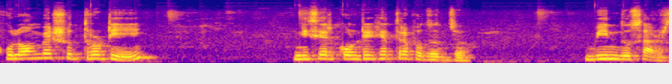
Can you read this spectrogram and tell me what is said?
কুলম্বের সূত্রটি নিচের কোনটির ক্ষেত্রে প্রযোজ্য? বিন্দু চার্জ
